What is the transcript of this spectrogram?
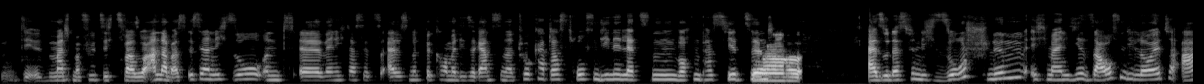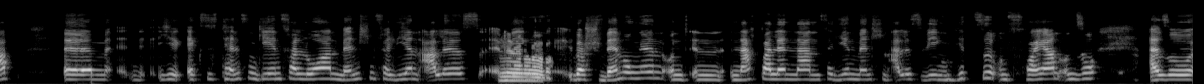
die, manchmal fühlt sich zwar so an, aber es ist ja nicht so. Und äh, wenn ich das jetzt alles mitbekomme, diese ganzen Naturkatastrophen, die in den letzten Wochen passiert sind, ja. also das finde ich so schlimm. Ich meine, hier saufen die Leute ab ähm, Existenzen gehen verloren, Menschen verlieren alles äh, ja. wegen Überschwemmungen und in Nachbarländern verlieren Menschen alles wegen Hitze und Feuern und so. Also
